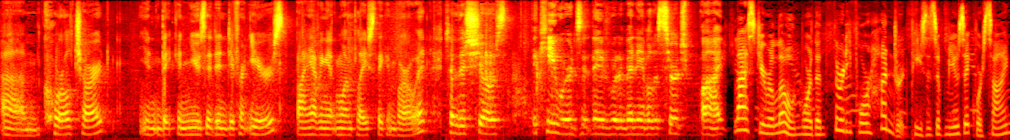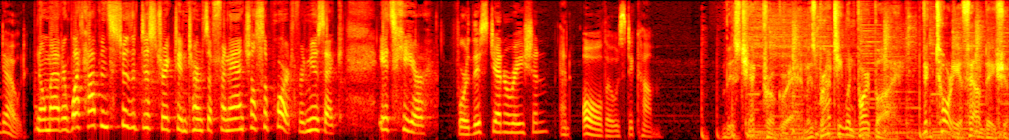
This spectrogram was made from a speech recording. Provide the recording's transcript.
um, choral chart. You know, they can use it in different years. By having it in one place, they can borrow it. So this shows the keywords that they would have been able to search by. Last year alone, more than 3,400 pieces of music were signed out. No matter what happens to the district in terms of financial support for music, it's here. For this generation and all those to come. This CHEK program is brought to you in part by Victoria Foundation,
